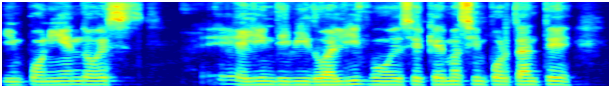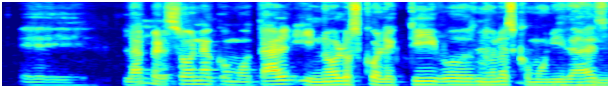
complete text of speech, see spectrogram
imponiendo es el individualismo, es decir, que es más importante eh, la persona como tal y no los colectivos, no las comunidades,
